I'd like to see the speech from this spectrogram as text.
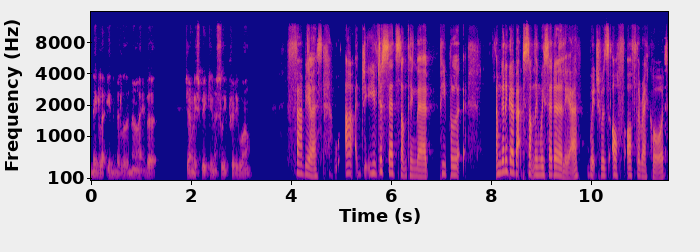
neglect you in the middle of the night, but generally speaking, I sleep pretty well. Fabulous. Uh, you've just said something there. People, I'm going to go back to something we said earlier, which was off off the record,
